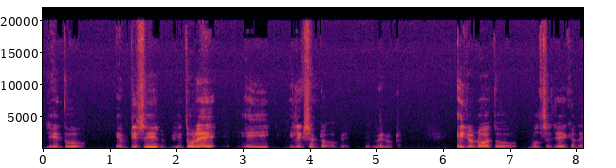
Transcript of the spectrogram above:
যেহেতু এফডিসির ভিতরে এই ইলেকশনটা হবে। ভেনুটা এই জন্য হয়তো বলছে যে এখানে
